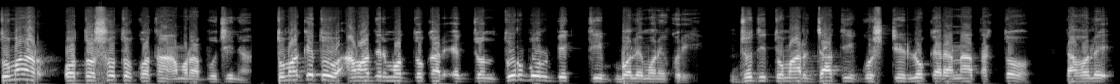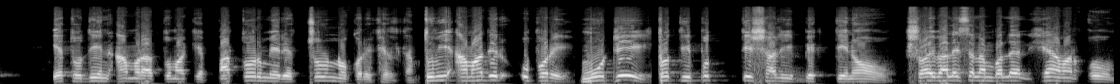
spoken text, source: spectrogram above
তোমার অত শত কথা আমরা বুঝি না। তোমাকে তো আমাদের মধ্যকার একজন দুর্বল ব্যক্তি বলে মনে করি। যদি তোমার জাতি গোষ্ঠীর লোকেরা না থাকতো তাহলে এতদিন আমরা তোমাকে পাথর মেরে চূর্ণ করে ফেলতাম। তুমি আমাদের উপরে মোটে প্রতিপত্তিশালী ব্যক্তি নও। শোয়েব আলাইসাল্লাম বলেন হে আমার কৌম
